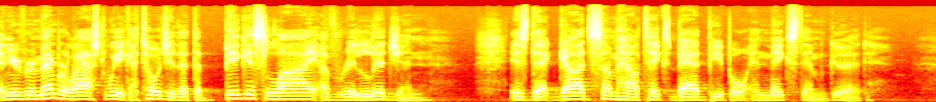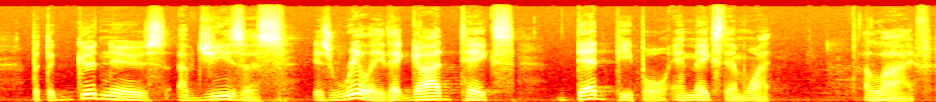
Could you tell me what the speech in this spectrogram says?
And you remember last week, I told you that the biggest lie of religion is that God somehow takes bad people and makes them good. But the good news of Jesus is really that God takes dead people and makes them what? Alive.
